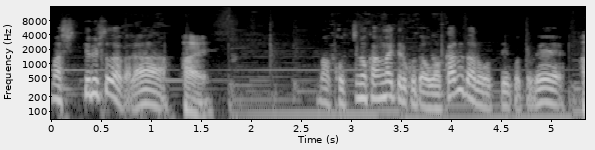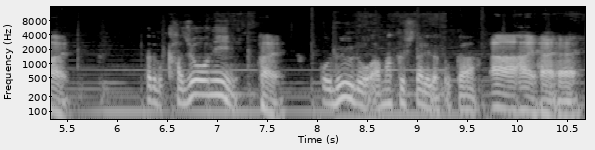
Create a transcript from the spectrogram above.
まあ知ってる人だから、はい。まあこっちの考えてることはわかるだろうっていうことで、はい。例えば過剰にはい。こうルールを甘くしたりだとか、ああ、はいはいはい。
